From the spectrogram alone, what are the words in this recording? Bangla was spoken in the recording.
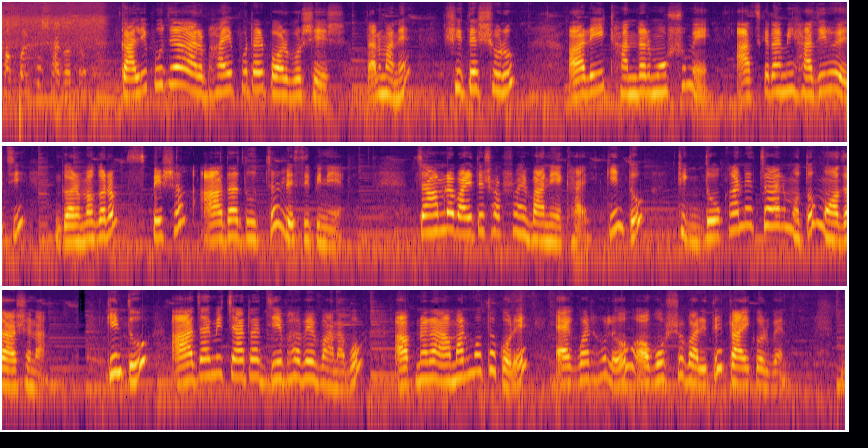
সকলকে স্বাগত। কালী পূজা আর ভাই ফোটার পর্ব শেষ। তার মানে শীতের শুরু। আর এই ঠান্ডার মরশুমে আজকের আমি হাজির হয়েছি গরমা গরম স্পেশাল আদা দুধ চা রেসিপি নিয়ে। চা আমরা বাড়িতে সবসময় বানিয়ে খাই, কিন্তু ঠিক দোকানে চায়ের মতো মজা আসে না। কিন্তু আজ আমি চাটা যেভাবে বানাবো, আপনারা আমার মতো করে একবার হলেও অবশ্য বাড়িতে ট্রাই করবেন।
